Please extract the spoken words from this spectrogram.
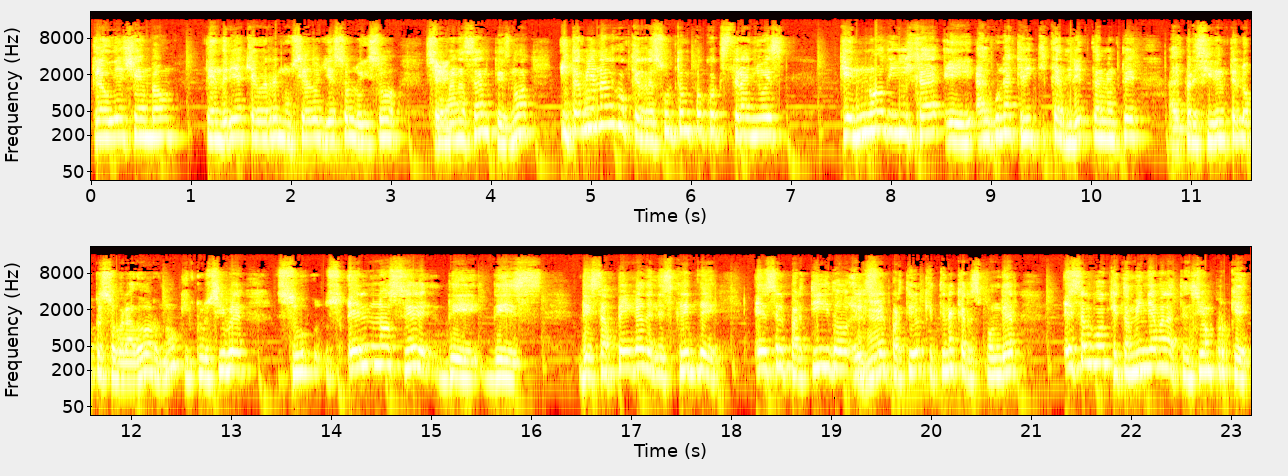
Claudia Sheinbaum tendría que haber renunciado y eso lo hizo semanas antes, ¿no? Y también algo que resulta un poco extraño es que no dirija eh, alguna crítica directamente al presidente López Obrador, ¿no? Que inclusive su, él no se de, desapega del script de es el partido, es el partido el que tiene que responder. Es algo que también llama la atención porque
